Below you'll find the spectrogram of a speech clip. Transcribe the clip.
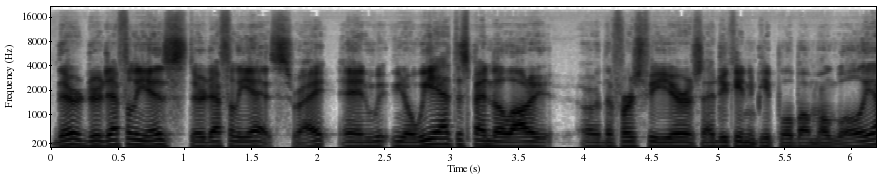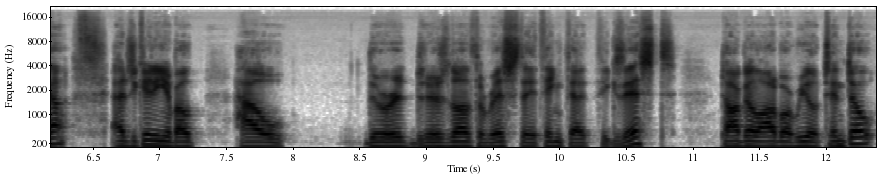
There, there definitely is. There definitely is, right? And we, you know, we had to spend a lot of or the first few years educating people about Mongolia, educating about how there there's not the risks they think that exist talking a lot about Rio Tinto.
